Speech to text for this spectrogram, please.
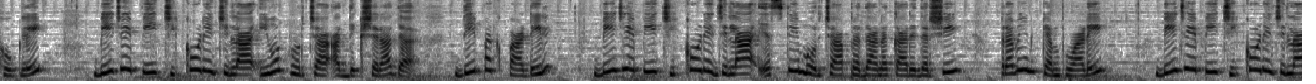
ಖೋಗ್ಲೆ, ಬಿಜೆಪಿ ಚಿಕ್ಕೋಡಿ ಜಿಲ್ಲಾ ಯುವ ಮೋರ್ಚಾ ಅಧ್ಯಕ್ಷರಾದ ದೀಪಕ್ ಪಾಟೀಲ್, ಬಿಜೆಪಿ ಚಿಕ್ಕೋಡಿ ಜಿಲ್ಲಾ ಎಸ್ಟಿ ಮೋರ್ಚಾ ಪ್ರಧಾನ ಕಾರ್ಯದರ್ಶಿ ಪ್ರವೀಣ್ ಕೆಂಪವಾಡಿ, ಬಿಜೆಪಿ ಚಿಕ್ಕೋಡಿ ಜಿಲ್ಲಾ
